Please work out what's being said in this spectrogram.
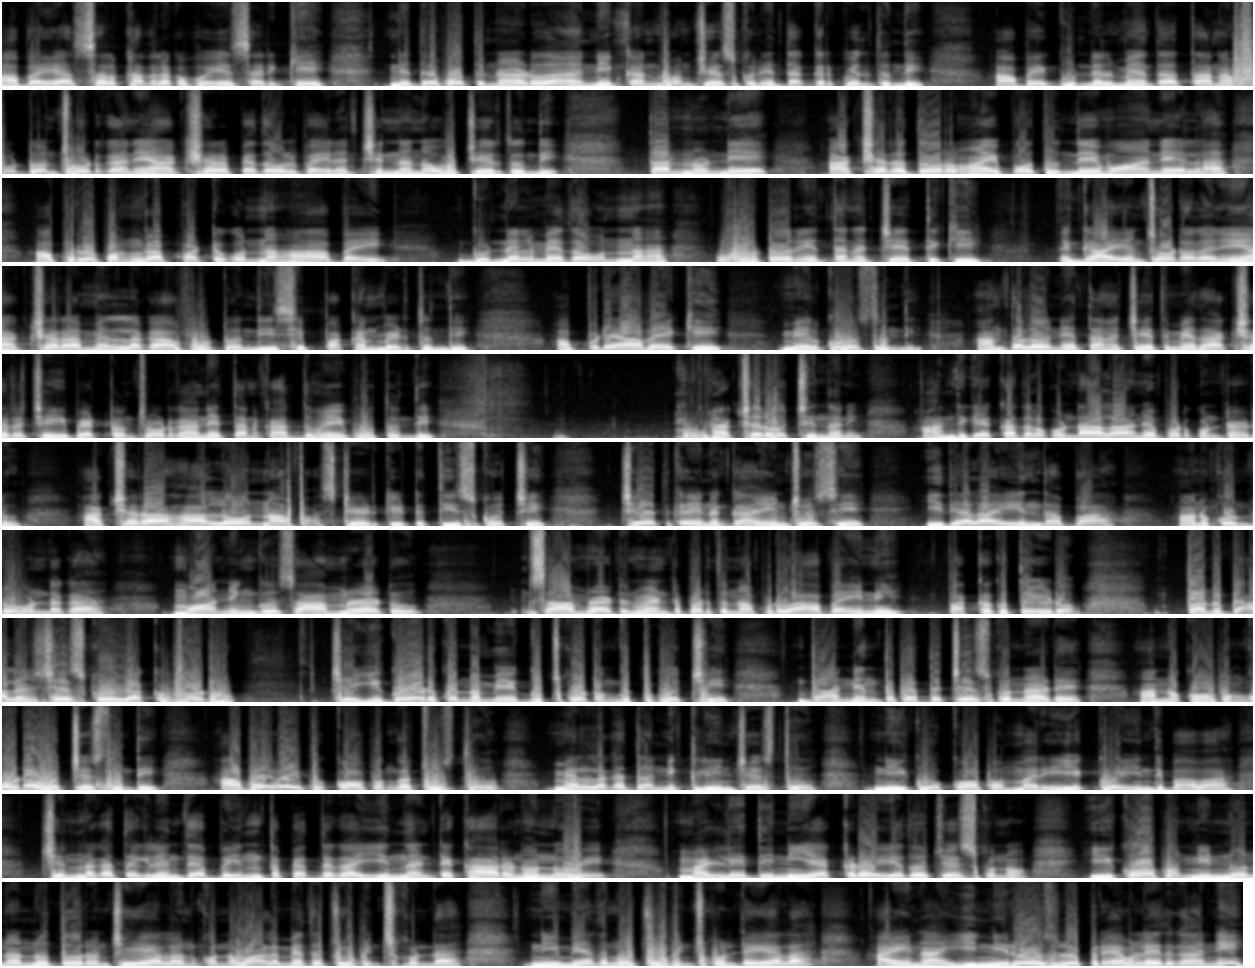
అభయ్ అస్సలు కదలకపోయేసరికి నిద్రపోతున్నాడు అని కన్ఫర్మ్ చేసుకుని దగ్గరకు వెళ్తుంది. అభయ్ గుండెల మీద తన ఫోటోని చూడగానే అక్షర పెదవుల పైన చిన్న నవ్వు చేరుతుంది. తన నుండి అక్షర దూరం అయిపోతుందేమో అనేలా అపురూపంగా పట్టుకున్న అబ్బాయి గుండెల మీద ఉన్న ఫోటోని తన చేతికి గాయం చూడాలని అక్షర మెల్లగా ఆ ఫోటోని తీసి పక్కన పెడుతుంది. అప్పుడే అభయ్కి మెలకు వస్తుంది. అంతలోనే తన చేతి మీద అక్షర చేయి పెట్టడం చూడగానే తనకు అర్థమైపోతుంది. అక్షర వచ్చిందని. అందుకే కదలకుండా అలానే పడుకుంటాడు. అక్షర హాల్లో ఉన్న ఫస్ట్ ఎయిడ్ కిట్ తీసుకొచ్చి చేతికైన గాయం చూసి ఇదెలా అయిందబ్బా? అనుకుంటూ ఉండగా మార్నింగ్ సామ్రాటు సామ్రాటుని వెంట పడుతున్నప్పుడు అబ్బాయిని పక్కకు తోయడం తను బ్యాలెన్స్ చేసుకోలేకపోవడం. చెయ్యి గోడకున్న మేగుచ్చుకోవటం గుర్తుకొచ్చి దాన్ని ఎంత పెద్ద చేసుకున్నాడే? అన్న కోపం కూడా వచ్చేస్తుంది. అభయ్ వైపు కోపంగా చూస్తూ మెల్లగా దాన్ని క్లీన్ చేస్తూ నీకు కోపం మరీ ఎక్కువయింది బావా. చిన్నగా తగిలిన దెబ్బ ఇంత పెద్దగా అయ్యిందంటే కారణం నువ్వే. మళ్ళీ దీన్ని ఎక్కడో ఏదో చేసుకున్నావు. ఈ కోపం నిన్ను నన్ను దూరం చేయాలనుకున్న వాళ్ళ మీద చూపించకుండా నీ మీద నువ్వు చూపించుకుంటే ఎలా? అయినా ఇన్ని రోజులు ప్రేమ లేదు కానీ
